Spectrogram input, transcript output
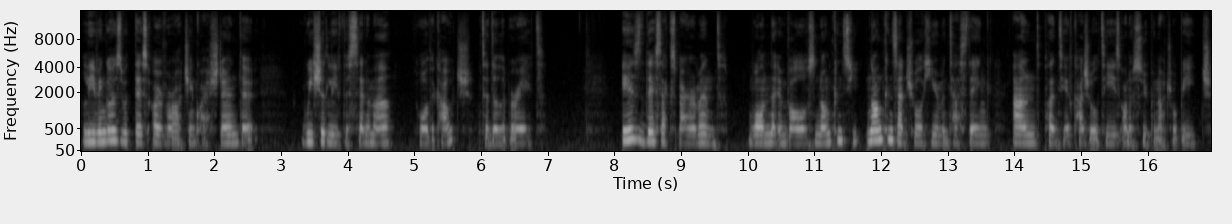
leaving us with this overarching question that we should leave the cinema or the couch to deliberate. Is this experiment one that involves non consensual human testing and plenty of casualties on a supernatural beach.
